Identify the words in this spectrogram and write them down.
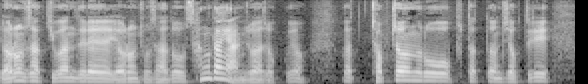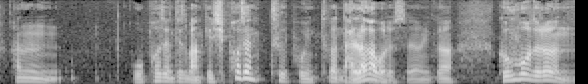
여론조사 기관들의 여론조사도 상당히 안 좋아졌고요. 그러니까 접전으로 붙었던 지역들이 한 5%에서 많게 10% 포인트가 날아가 버렸어요. 그러니까 그 후보들은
